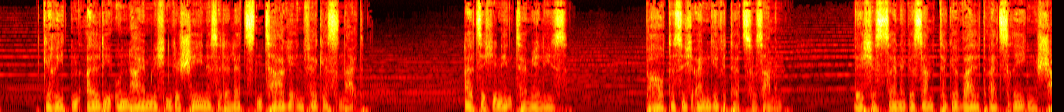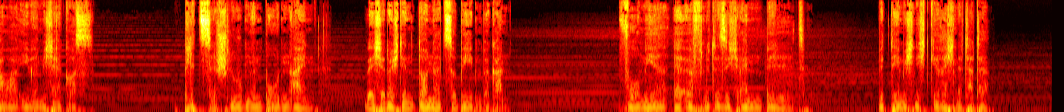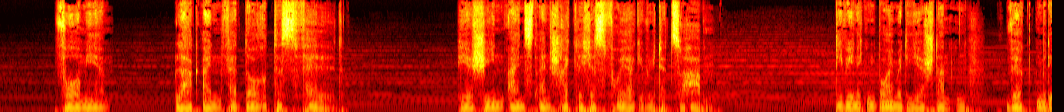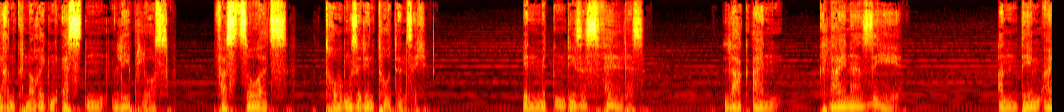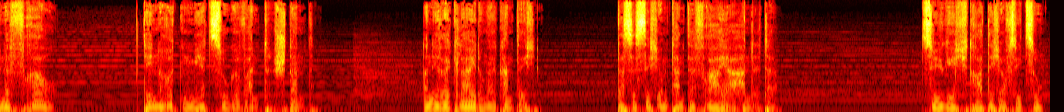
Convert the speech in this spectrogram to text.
gerieten all die unheimlichen Geschehnisse der letzten Tage in Vergessenheit. Als ich ihn hinter mir ließ, braute sich ein Gewitter zusammen, welches seine gesamte Gewalt als Regenschauer über mich ergoss. Blitze schlugen im Boden ein, welcher durch den Donner zu beben begann. Vor mir eröffnete sich ein Bild, mit dem ich nicht gerechnet hatte. Vor mir lag ein verdorrtes Feld. Hier schien einst ein schreckliches Feuer gewütet zu haben. Die wenigen Bäume, die hier standen, wirkten mit ihren knorrigen Ästen leblos, fast so, als trugen sie den Tod in sich. Inmitten dieses Feldes lag ein kleiner See, an dem eine Frau den Rücken mir zugewandt stand. An ihrer Kleidung erkannte ich, dass es sich um Tante Freya handelte. Zügig trat ich auf sie zu.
